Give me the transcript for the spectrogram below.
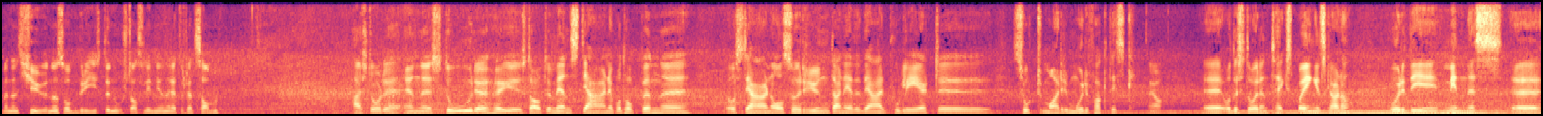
Men den 20. så bryter nordstatslinjen rett og slett sammen. Her står det en stor, eh, høy statue med en stjerne på toppen. eh, Og stjerne også rundt der nede. Det er polert eh, sort marmor, faktisk. Ja. Og det står en tekst på engelsk her, da, hvor de minnes eh,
